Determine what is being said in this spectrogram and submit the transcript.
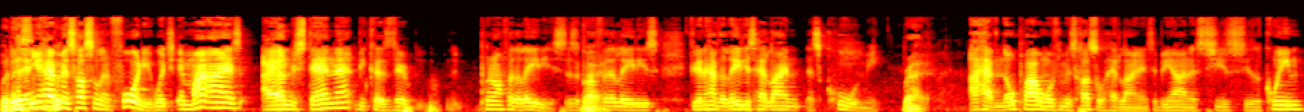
But then you have Miss Hustle in forty, which in my eyes I understand that because they're put on for the ladies. This is a card Right. for the ladies. If you're gonna have the ladies headline, that's cool with me. right. I have no problem with Miss Hustle headlining. To be honest, she's she's a queen,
